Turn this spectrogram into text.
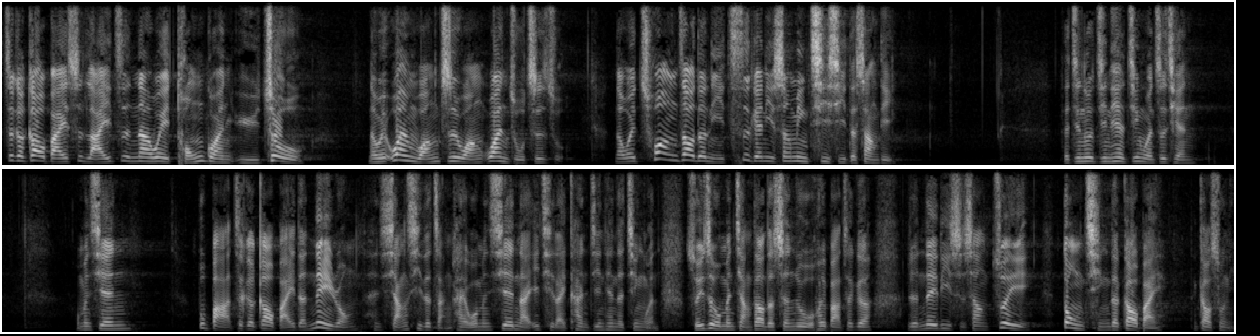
这个告白是来自那位统管宇宙、那位万王之王、万主之主。那位创造的你，赐给你生命气息的上帝，在进入今天的经文之前，我们先不把这个告白的内容很详细的展开，我们先来一起来看今天的经文。随着我们讲到的深入，我会把这个人类历史上最动情的告白告诉你。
